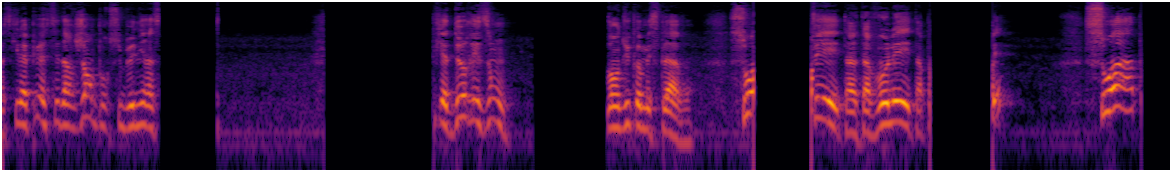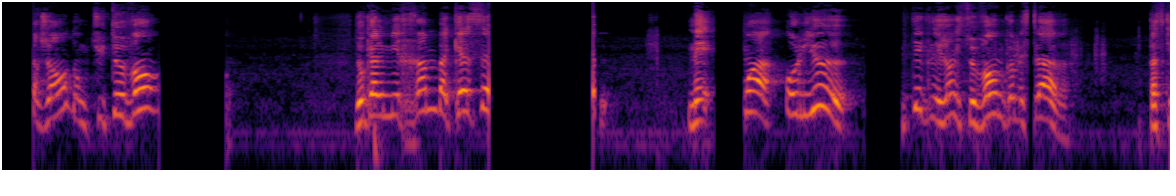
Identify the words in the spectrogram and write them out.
parce qu'il a plus assez d'argent pour subvenir à ses Y a deux raisons vendu comme esclave. Soit t'as as volé, t'as pas volé, soit l'argent, donc tu te vends. Donc Bakesef. Mais moi, au lieu que les gens ils se vendent comme esclaves, parce que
